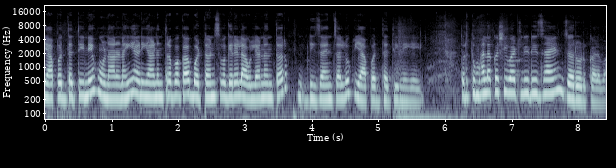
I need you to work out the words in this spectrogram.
या पद्धतीने होणार नाही आणि यानंतर बघा बटन्स वगैरे लावल्यानंतर डिझाईनचा लुक या पद्धतीने येईल. तर तुम्हाला कशी वाटली डिझाईन जरूर कळवा.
